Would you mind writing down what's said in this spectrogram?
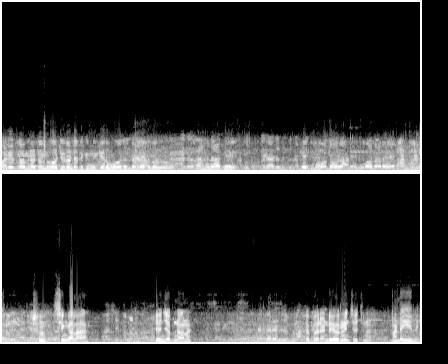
పది ఒకటి రెండు నీకేదో సింగలా? ఏం చెప్పినావునా? డెబ్బై రెండు. ఎవరి నుంచి వచ్చిన మండగిరి.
